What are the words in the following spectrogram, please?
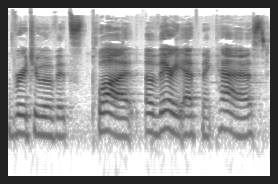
virtue of its plot, a very ethnic cast,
